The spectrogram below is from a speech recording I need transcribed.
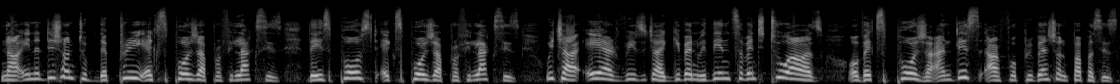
Now, in addition to the pre-exposure prophylaxis, there is post-exposure prophylaxis, which are ARVs which are given within 72 hours of exposure, and these are for prevention purposes.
